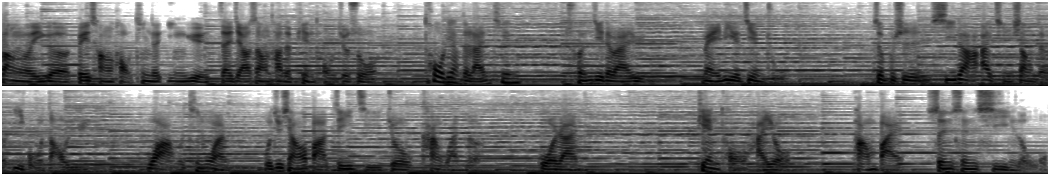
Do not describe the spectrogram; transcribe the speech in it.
放了一个非常好听的音乐，再加上他的片头就说：“透亮的蓝天，纯洁的白云，美丽的建筑。”这不是希腊爱情上的异国岛屿？哇！我听完我就想要把这一集就看完了。果然，片头还有旁白深深吸引了我，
